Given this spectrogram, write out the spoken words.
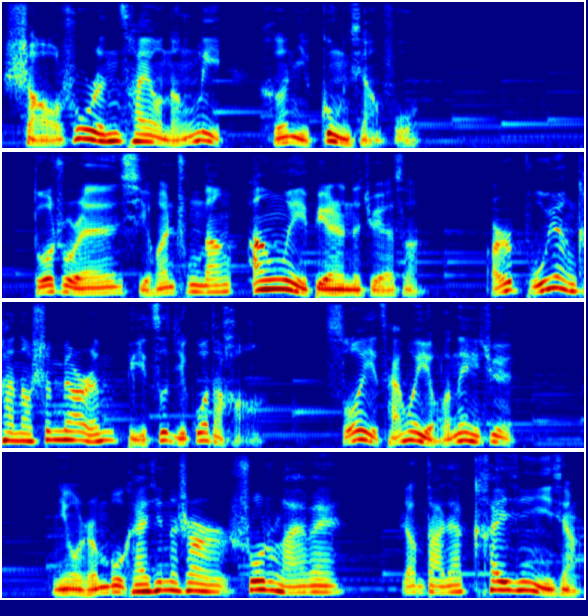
少数人才有能力和你共享福。多数人喜欢充当安慰别人的角色，而不愿看到身边人比自己过得好，所以才会有了那句：“你有什么不开心的事儿说出来呗，让大家开心一下。”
